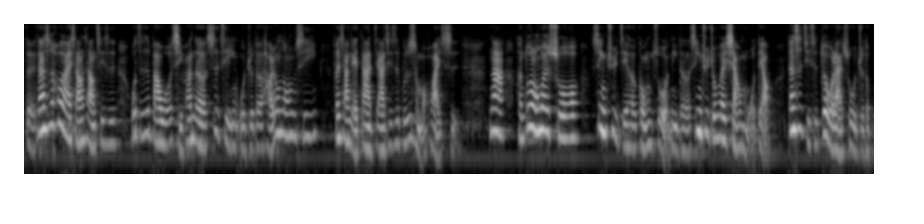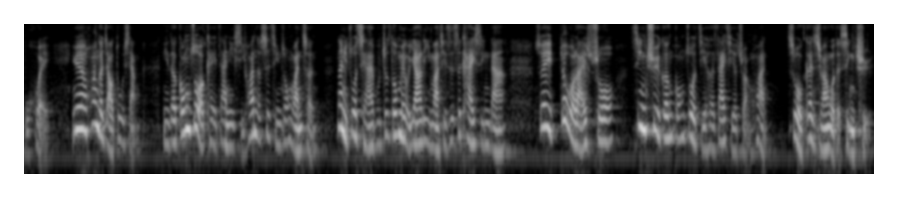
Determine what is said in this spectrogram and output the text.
对，但是后来想想，其实我只是把我喜欢的事情，我觉得好用东西分享给大家，其实不是什么坏事。那很多人会说，兴趣结合工作，你的兴趣就会消磨掉。但是其实对我来说，我觉得不会，因为换个角度想，你的工作可以在你喜欢的事情中完成，那你做起来不就都没有压力吗？其实是开心的。所以对我来说，兴趣跟工作结合在一起的转换，是我更喜欢我的兴趣，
